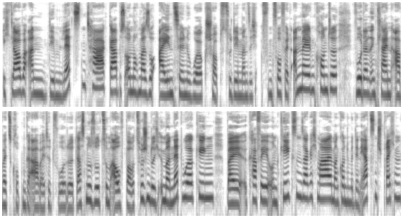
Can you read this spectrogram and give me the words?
ich glaube, an dem letzten Tag gab es auch noch mal so einzelne Workshops, zu denen man sich im Vorfeld anmelden konnte, wo dann in kleinen Arbeitsgruppen gearbeitet wurde. Das nur so zum Aufbau. Zwischendurch immer Networking bei Kaffee und Keksen, sag ich mal. Man konnte mit den Ärzten sprechen.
